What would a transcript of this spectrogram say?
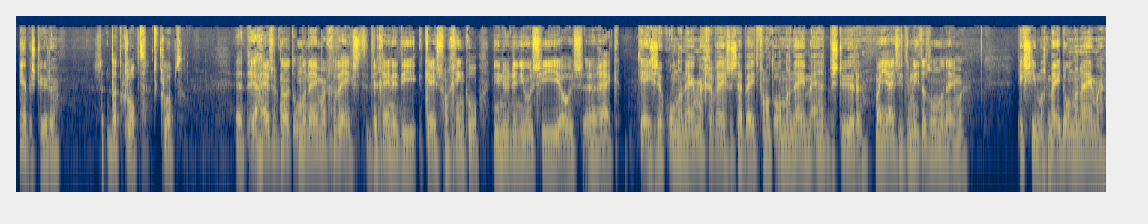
Ja, bestuurder. Dat klopt. Klopt. Eh, Hij is ook nooit ondernemer geweest. Degene die, Kees van Ginkel, die nu de nieuwe CEO is, eh, Rijk. Kees is ook ondernemer geweest, dus hij weet van het ondernemen en het besturen. Maar jij ziet hem niet als ondernemer. Ik zie hem als mede-ondernemer.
